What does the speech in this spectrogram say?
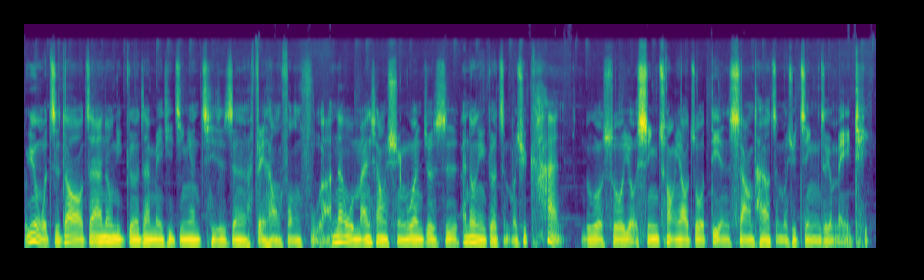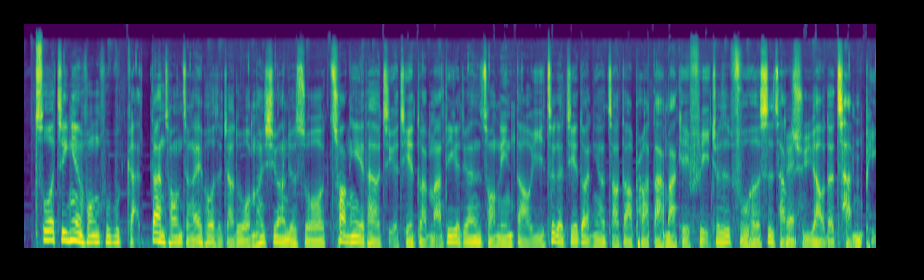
因为我知道在安东尼哥在媒体经验其实真的非常丰富啊。那我蛮想询问，就是安东尼哥怎么去看，如果说有新创要做电商，他要怎么去经营这个媒体？说经验丰富不敢，但从整个 AppWorks 的角度，我们会希望就是说，创业它有几个阶段嘛。第一个阶段是从零到一，这个阶段你要找到 Product Market Fit，就是符合市场需要的产品。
